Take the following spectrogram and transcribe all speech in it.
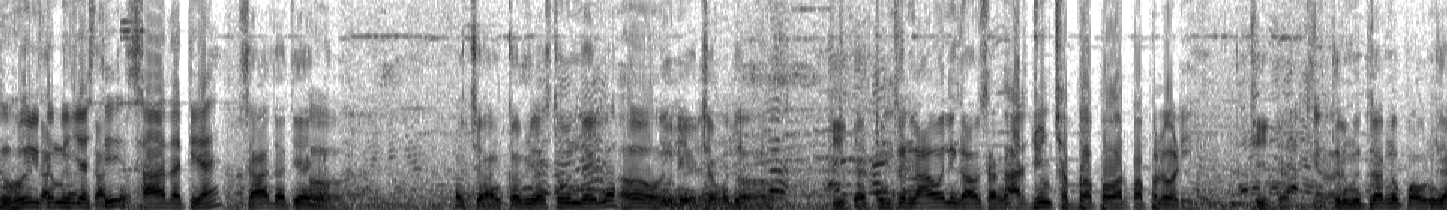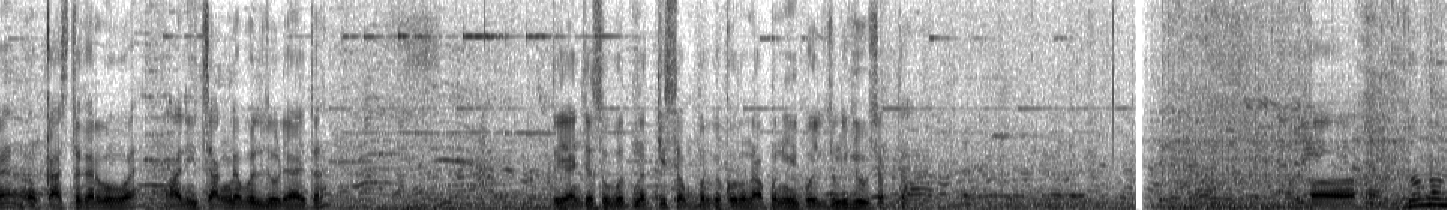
होईल कमी जास्ती. सहा जाती आहे? सहा दाती आहे हो. का? अच्छा आणि कमी जास्त होऊन जाईल ना? हो, होऊन दोन्ही जाईल. याच्यामध्ये? हो. ठीक आहे. तुमचं नाव आणि गाव सांगा. अर्जुन छब्बा पवार पापलवाडी. ठीक आहे. तर मित्रांनो पाहून घ्या. कास्तकार भाऊ आहे आणि चांगल्या बैलजोड्या आहेत तर यांच्यासोबत नक्की संपर्क करून आपण ही बैलजोडी घेऊ शकता. दोन दोन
